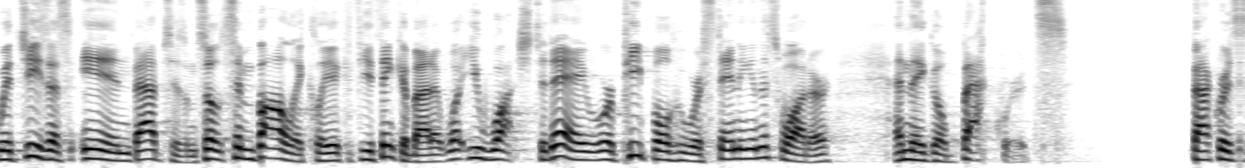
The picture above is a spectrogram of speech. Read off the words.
with Jesus in baptism. So, symbolically, if you think about it, what you watch today were people who were standing in this water and they go backwards, backwards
